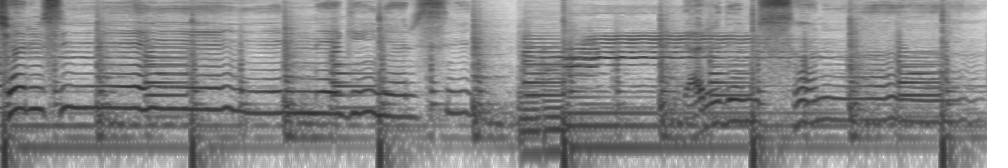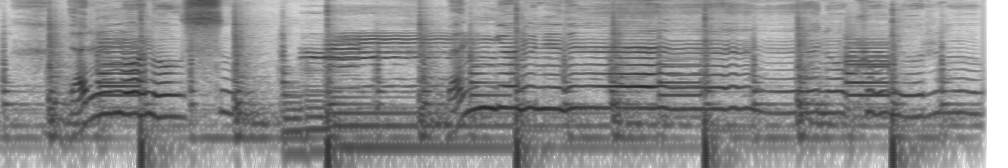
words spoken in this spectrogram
içersin ne giyersin? Derdim sana derman olsun. Ben gönülden okuyorum.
